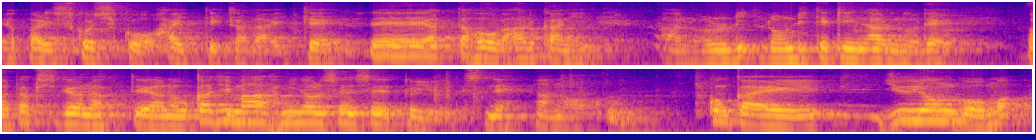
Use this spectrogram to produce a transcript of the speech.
やっぱり少しこう入っていただいてでやった方がはるかにあの論理的になるので私ではなくてあの岡島稔先生というですねあの今回14号も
